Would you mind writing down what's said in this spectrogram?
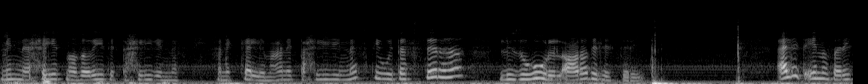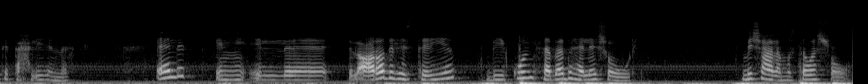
من ناحية نظرية التحليل النفسي. هنتكلم عن التحليل النفسي وتفسيرها لظهور الأعراض الهستيرية. قالت إيه نظرية التحليل النفسي؟ قالت إن ال- الأعراض الهستيرية بيكون سببها لا شعوري مش على مستوى الشعور.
